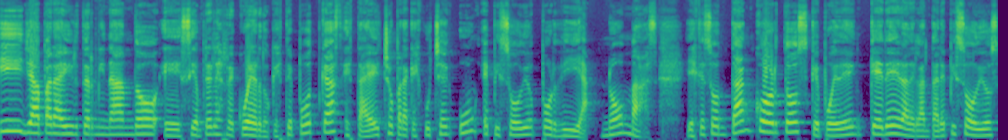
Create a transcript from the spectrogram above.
Y ya para ir terminando, eh, siempre les recuerdo que este podcast está hecho para que escuchen un episodio por día, no más. Y es que son tan cortos que pueden querer adelantar episodios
